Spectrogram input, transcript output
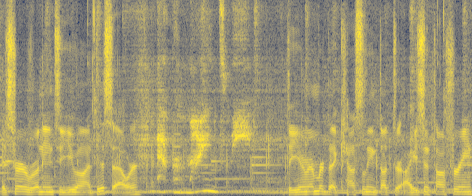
It's fair running into you at this hour. That reminds me. Do you remember that counseling Dr. Eisenhoff ring?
